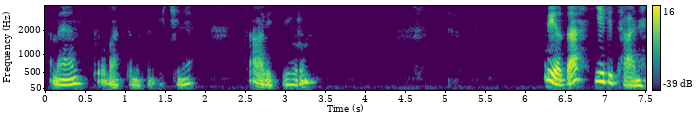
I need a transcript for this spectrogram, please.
hemen tığ battığımızın içine sabitliyorum. Evet. Buraya da 7 tane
